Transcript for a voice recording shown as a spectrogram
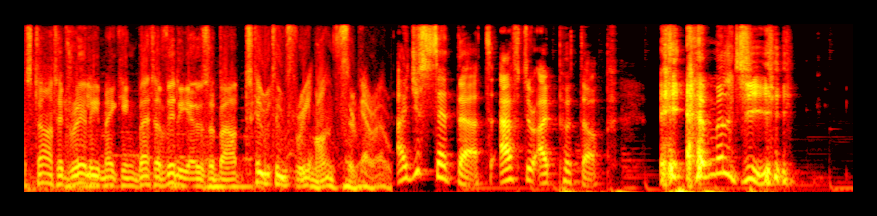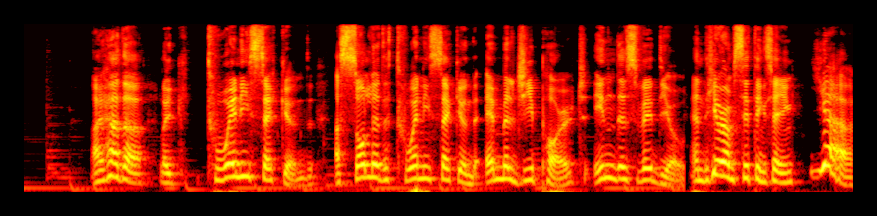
Started really making better videos about 2 to 3 months ago. I just said that after I put up a MLG. I had a like 20 second, a solid 20 second MLG part in this video. And here I'm sitting saying, yeah,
